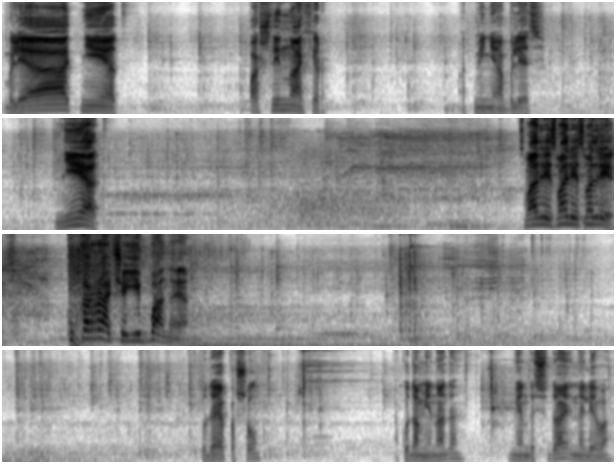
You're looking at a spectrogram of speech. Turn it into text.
Блять, нет. Пошли нахер. От меня, блядь. Нет! Смотри, смотри, смотри! Кукарача ебаная! Куда я пошел? А куда мне надо? Мне надо сюда и налево.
